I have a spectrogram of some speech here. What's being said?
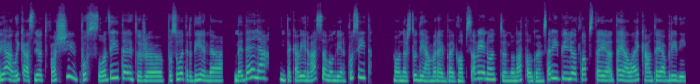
jā, likās ļoti forši, pusslodzīte, tur pusotra diena nedēļā, tā kā viena vesela un viena pusīta. Un ar studijām varēja baigi labi savienot, un, un atalgojums arī bija ļoti labs tajā, tajā laikā un tajā brīdī,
